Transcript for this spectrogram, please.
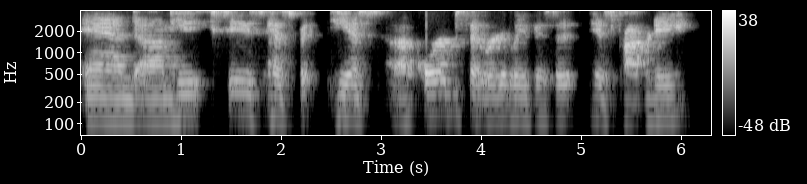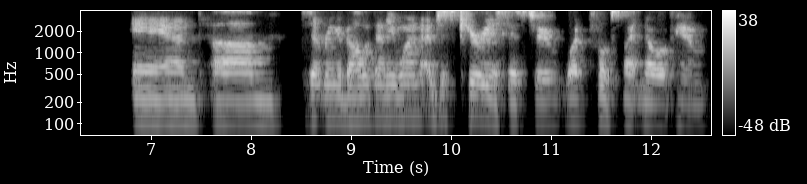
and um, he sees has he has uh, orbs that regularly visit his property, and um, does that ring a bell with anyone? I'm just curious as to what folks might know of him.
